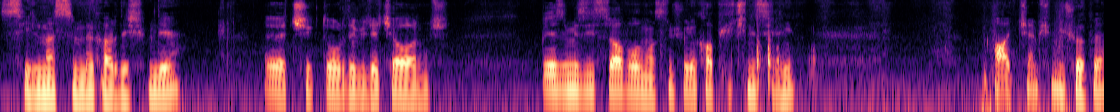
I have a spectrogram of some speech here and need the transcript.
silmezsin be kardeşim diye. Evet çıktı orada bir leke varmış. Bezimiz israf olmasın. Şöyle kapı içini sileyim. Açacağım şimdi çöpe.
